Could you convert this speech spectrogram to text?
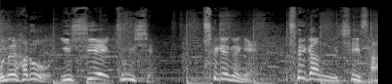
오늘 하루 이슈의 중심 최경영의 최강 시사.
